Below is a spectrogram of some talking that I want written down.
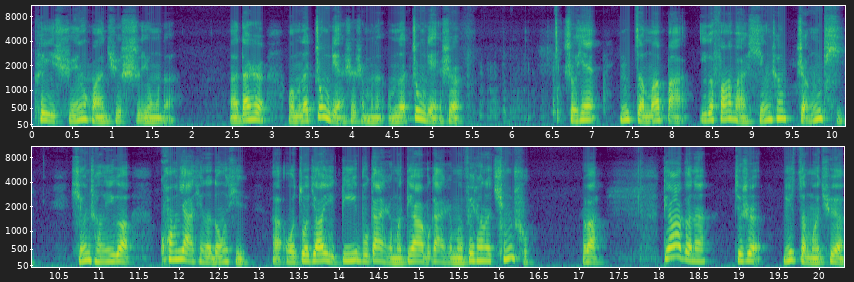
可以循环去使用的啊。但是我们的重点是什么呢？我们的重点是，首先。你怎么把一个方法形成整体，形成一个框架性的东西啊？我做交易第一步干什么，第二步干什么，非常的清楚，是吧？第二个呢，就是你怎么去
